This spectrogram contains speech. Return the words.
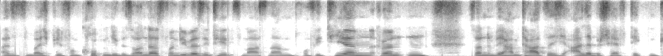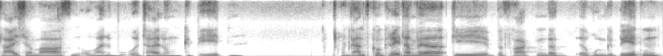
also zum Beispiel von Gruppen, die besonders von Diversitätsmaßnahmen profitieren könnten, sondern wir haben tatsächlich alle Beschäftigten gleichermaßen um eine Beurteilung gebeten. Und ganz konkret haben wir die Befragten darum gebeten,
